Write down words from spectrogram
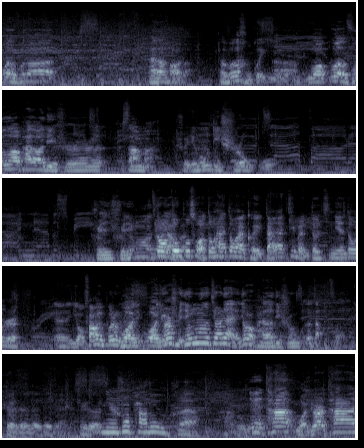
沃沃特福德排到后头，沃特福德很诡异，呃沃沃特福德排到第十三嘛，水晶宫第十五，水水晶宫都都不错，都还都还可以，大家基本都今年都是。呃，有发挥不正常。我我觉得水晶宫的教练也就是排到第十五的档次。对对对对对，这个你是说帕杜？对，帕杜，因为他我觉得他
